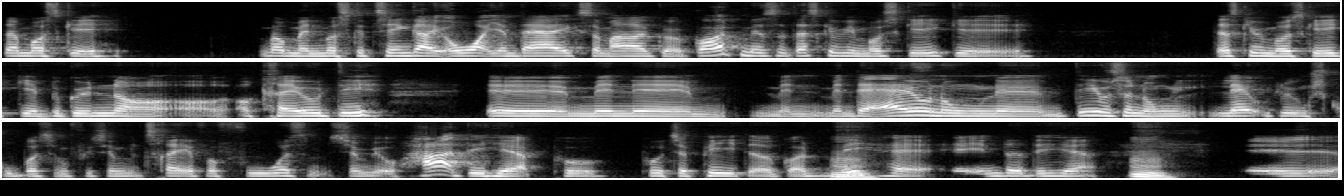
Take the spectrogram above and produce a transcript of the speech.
der måske hvor man måske tænker i år, jamen der er ikke så meget at gøre godt med, så der skal vi måske ikke, øh, der skal vi måske ikke begynde at, at, at kræve det. Øh, men, øh, men, men der er jo nogle, øh, det er jo sådan nogle lavtlønsgrupper, som for eksempel 3 for FOA, som, som jo har det her på, på tapetet og godt vil mm. have, have ændret det her. Mm. Øh,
